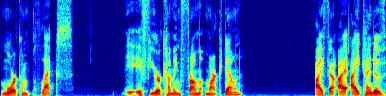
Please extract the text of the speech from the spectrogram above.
more complex if you're coming from Markdown. I found I, I kind of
